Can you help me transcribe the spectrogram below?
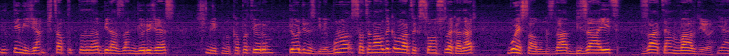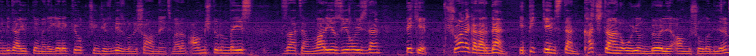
yüklemeyeceğim. Kitaplıkta da birazdan göreceğiz. Şimdilik bunu kapatıyorum. Gördüğünüz gibi bunu satın aldık ama artık sonsuza kadar bu hesabımızda bize ait zaten var diyor. Yani bir daha yüklemene gerek yok. Çünkü biz bunu şu andan itibaren almış durumdayız. Zaten var yazıyor o yüzden. Peki şu ana kadar ben Epic Games'ten kaç tane oyun böyle almış olabilirim?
